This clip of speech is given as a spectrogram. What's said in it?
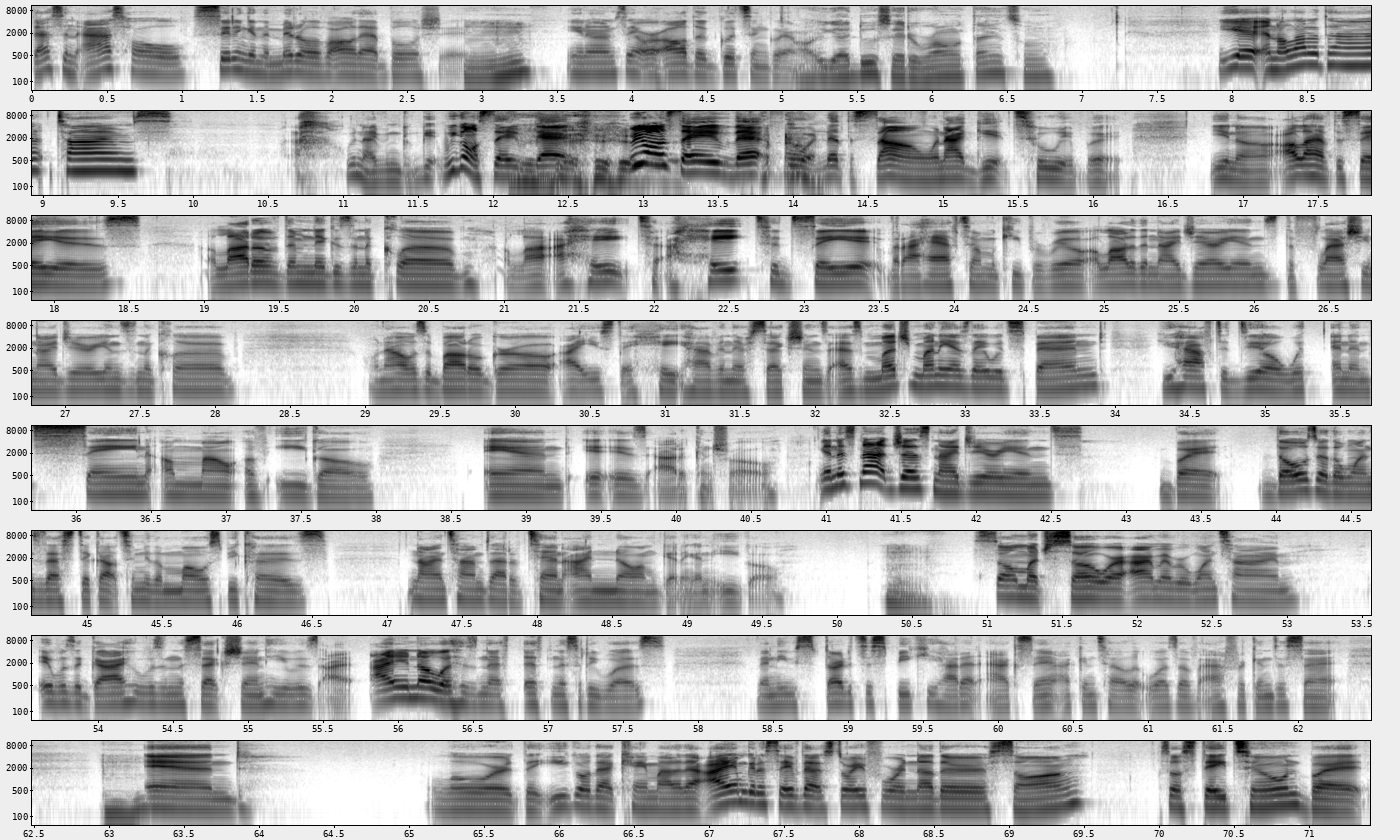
that's an asshole sitting in the middle of all that bullshit. Mm-hmm. You know what I'm saying? Or all the glitz and glamour. All you gotta do is say the wrong thing to him. Yeah, and a lot of ti- times, ah, we're not even gonna get. We're gonna save that. we're gonna save that for another song when I get to it. But you know, all I have to say is a lot of them niggas in the club. A lot. I hate to. I hate to say it, but I have to. I'm gonna keep it real. A lot of the Nigerians, the flashy Nigerians in the club. When I was a bottle girl, I used to hate having their sections. As much money as they would spend, you have to deal with an insane amount of ego, and it is out of control. And it's not just Nigerians, but those are the ones that stick out to me the most because nine times out of 10, I know I'm getting an ego. Hmm. So much so where I remember one time, it was a guy who was in the section. He was, I, I didn't know what his ne- ethnicity was. Then he started to speak. He had an accent. I can tell it was of African descent. Mm-hmm. And Lord, the ego that came out of that. I am going to save that story for another song. So stay tuned. But,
